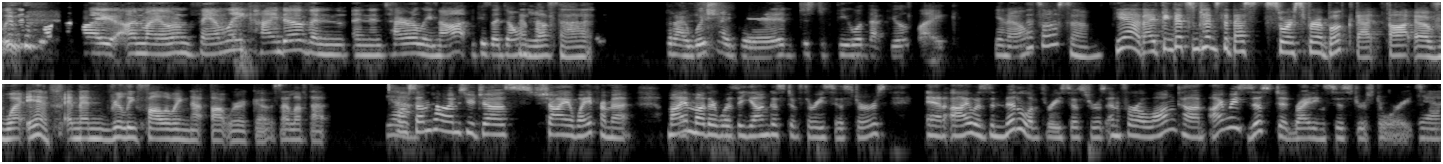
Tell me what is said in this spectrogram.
was it drawn on my on my own family, kind of, and and entirely not because I don't I have love that. But I wish I did just to feel what that feels like, you know? That's awesome. Yeah, I think that's sometimes the best source for a book, that thought of what if, and then really following that thought where it goes. I love that. yeah. Or sometimes you just shy away from it. My mother was the youngest of three sisters, and I was the middle of three sisters. And for a long time, I resisted writing sister stories Yeah.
